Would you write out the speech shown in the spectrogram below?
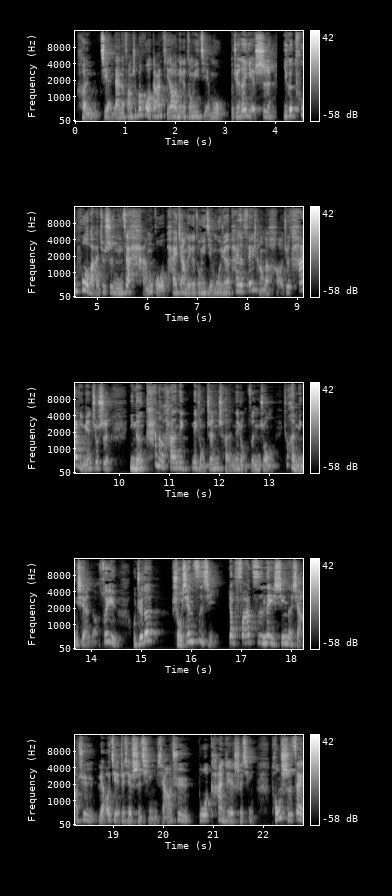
很简单的方式。包括我刚刚提到的那个综艺节目，我觉得也是一个突破吧，就是能在韩国拍这样的一个综艺节目，我觉得拍的非常的好，就是它里面就是。你能看到他的那那种真诚、那种尊重，就很明显的。所以我觉得，首先自己要发自内心的想要去了解这些事情，想要去多看这些事情，同时在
